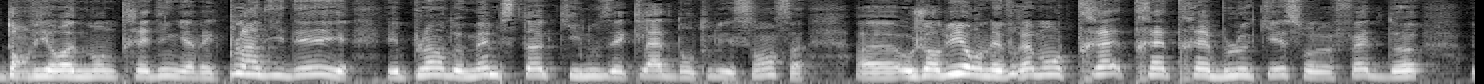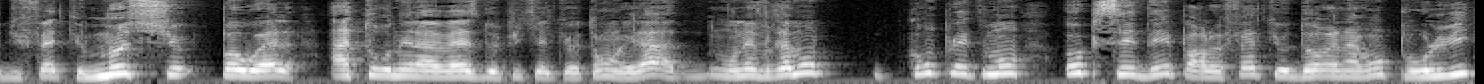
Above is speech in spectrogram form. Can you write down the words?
d'environnement de trading avec plein d'idées et plein de mêmes stocks qui nous éclatent dans tous les sens. Euh, aujourd'hui, on est vraiment très très très bloqué sur le fait de du fait que Monsieur Powell a tourné la veste depuis quelque temps et là, on est vraiment complètement obsédé par le fait que dorénavant, pour lui,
